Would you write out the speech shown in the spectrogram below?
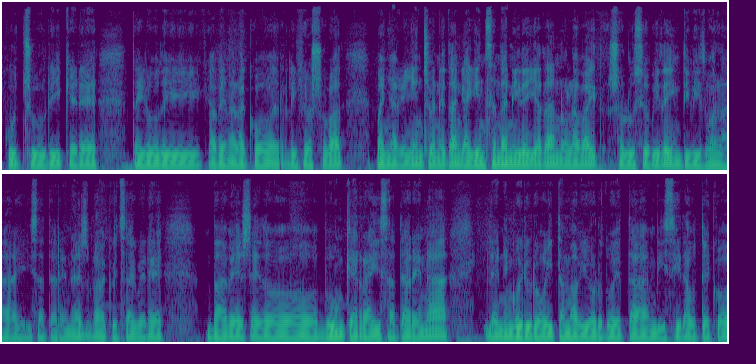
kutsurik ere eta irudik gaben alako erligioso bat, baina gehientsuenetan gaientzen den ideia da nolabait soluzio bide individuala izatearen, ez? Ba, bakoitzak bere babes edo bunkerra izatearena, lehenengo irurogeita mabi orduetan bizirauteko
